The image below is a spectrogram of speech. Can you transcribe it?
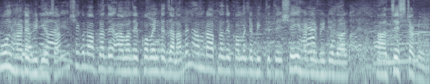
কোন হাটে ভিডিও চান সেগুলো আপনাদের আমাদের কমেন্টে জানাবেন আমরা আপনাদের কমেন্টের ভিত্তিতে সেই হাটের ভিডিও দেওয়ার চেষ্টা করব।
